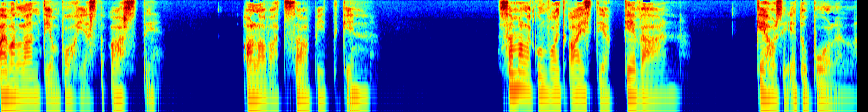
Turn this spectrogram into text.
aivan lantion pohjasta asti, alavat saa pitkin. Samalla kun voit aistia kevään kehosi etupuolella.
